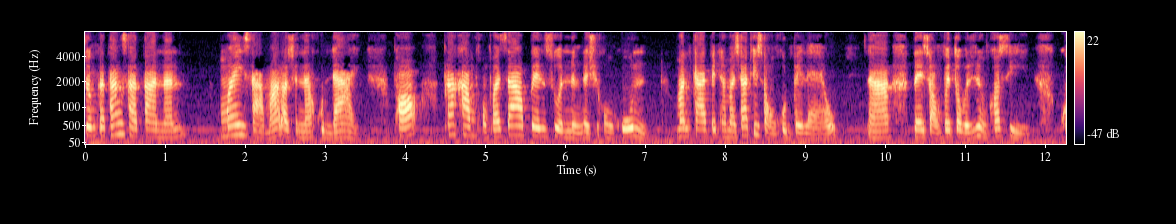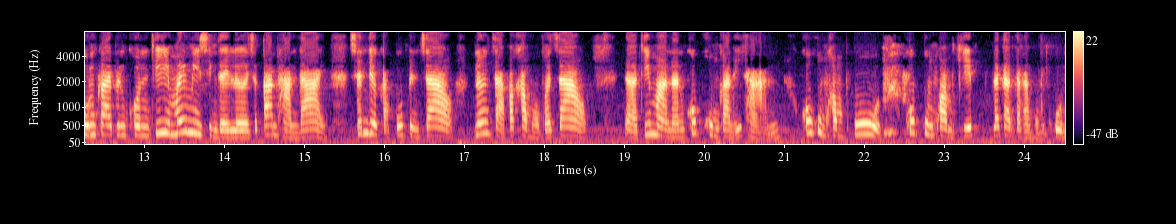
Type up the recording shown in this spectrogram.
จนกระทั่งซาตานนั้นไม่สามารถเอาชนะคุณได้ เพราะพระคำของพระเจ้าเป็นส่วนหนึ่งในชีวิตของคุณ มันกลายเป็นธรรมชาติที่สองคุณไปแล้วนะในสองเป็นตัวบทที่หนึ่งข้อสี่คุณกลายเป็นคนที่ไม่มีสิ่งใดเลยจะต้านทานได้ เช่นเดียวกับผู้เป็นเจ้า เนื่องจากพระคำของพระเจ้านะที่มานั้นควบคุมการอธิษฐาน ควบคุมคำพูด ควบคุมความคิดและการกระทำของคุณ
